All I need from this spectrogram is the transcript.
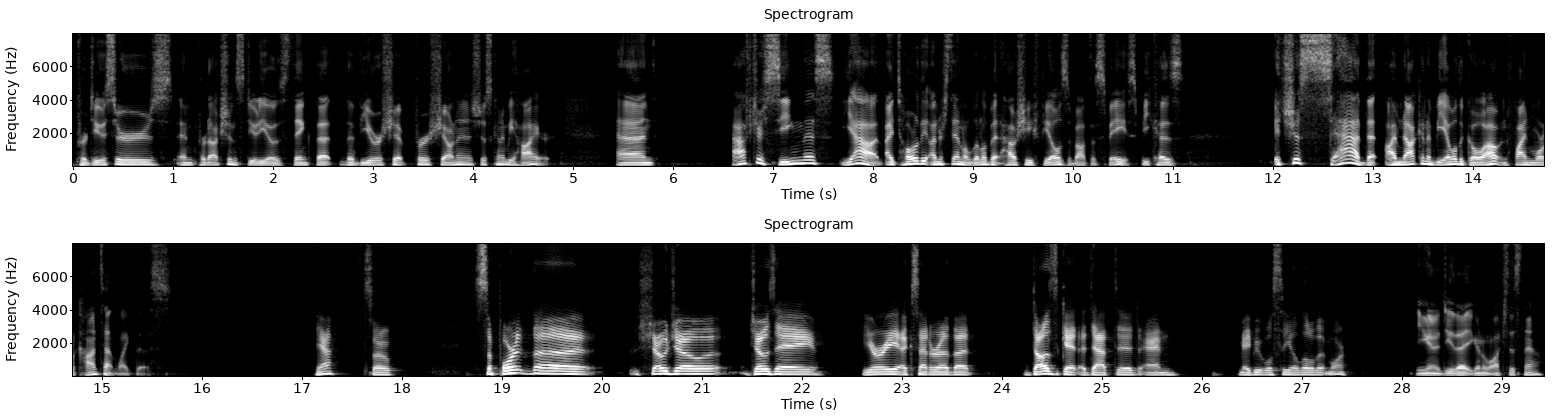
producers and production studios think that the viewership for shonen is just going to be higher. And after seeing this, yeah, I totally understand a little bit how she feels about the space because it's just sad that I'm not going to be able to go out and find more content like this. Yeah. So support the shojo, josei, yuri, etc. that does get adapted and maybe we'll see a little bit more. You going to do that? You going to watch this now?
